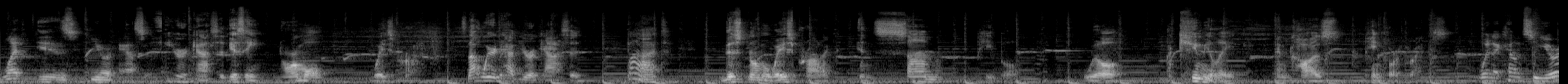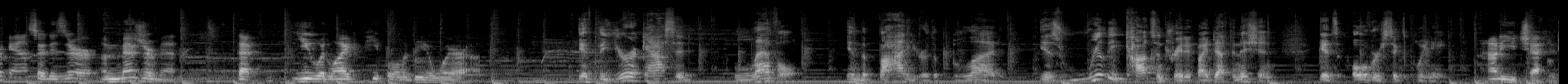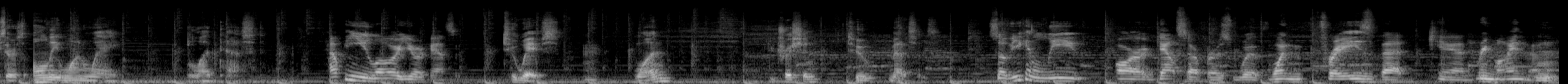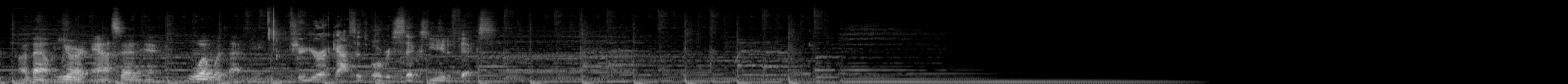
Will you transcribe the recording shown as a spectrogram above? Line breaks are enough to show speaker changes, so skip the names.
what is uric acid?
Uric acid is a normal waste product. It's not weird to have uric acid, but this normal waste product in some people will accumulate and cause painful arthritis.
When it comes to uric acid, is there a measurement that you would like people to be aware of?
If the uric acid level in the body or the blood is really concentrated by definition, it's over 6.8.
How do you check it?
There's only one way, blood test.
How can you lower uric acid?
Two ways. Hmm. One, nutrition, two, medicines.
So if you can leave our gout sufferers with one phrase that can remind them hmm. about uric acid, what would that be?
If your uric acid's over six, you need a fix.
